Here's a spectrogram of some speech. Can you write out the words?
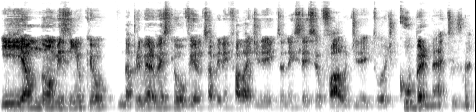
E é um nomezinho que eu, da primeira vez que eu ouvi, eu não sabia nem falar direito, eu nem sei se eu falo direito hoje, Kubernetes, né?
